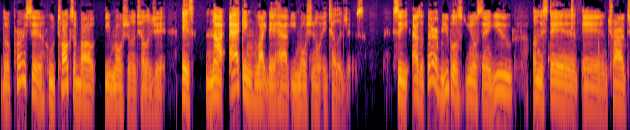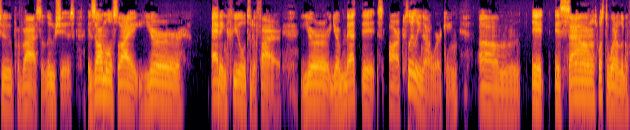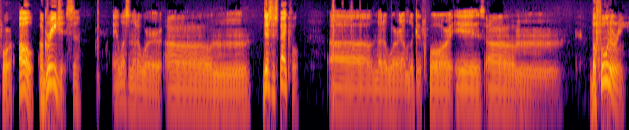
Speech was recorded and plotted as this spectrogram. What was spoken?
The person who talks about emotional intelligence is not acting like they have emotional intelligence. See, as a therapist, you post, you know, saying you understand and try to provide solutions. It's almost like you're adding fuel to the fire. Your your methods are clearly not working. Um, it it sounds what's the word I'm looking for? Oh, egregious. And what's another word? Um, disrespectful. Uh, another word I'm looking for is um buffoonery.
